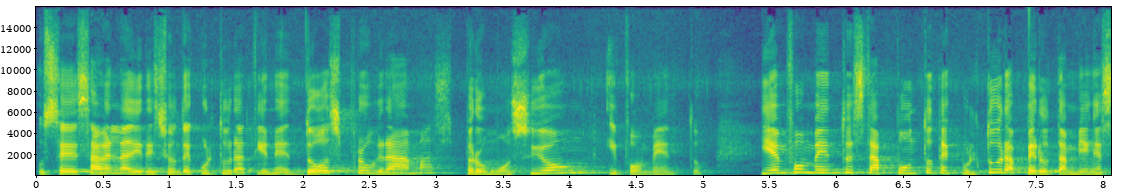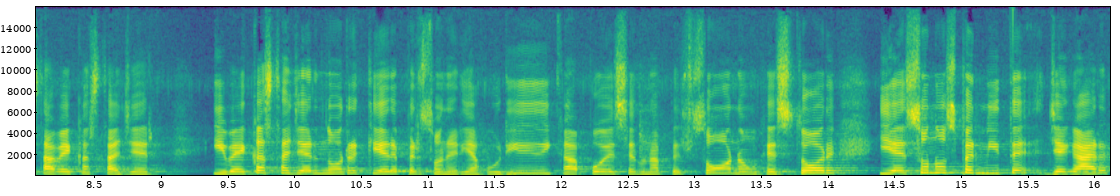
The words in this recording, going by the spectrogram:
Ustedes saben, la Dirección de Cultura tiene dos programas, promoción y fomento. Y en fomento está Puntos de Cultura, pero también está Becas Taller. Y Becas Taller no requiere personería jurídica, puede ser una persona, un gestor, y eso nos permite llegar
